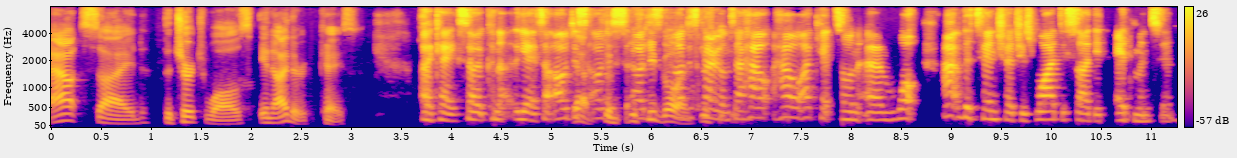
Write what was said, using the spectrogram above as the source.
outside the church walls in either case. Okay, so can I, yeah, so I'll just yeah, I'll so just, I'll just, I'll just carry on. So how how I kept on um what out of the 10 churches why I decided Edmonton.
